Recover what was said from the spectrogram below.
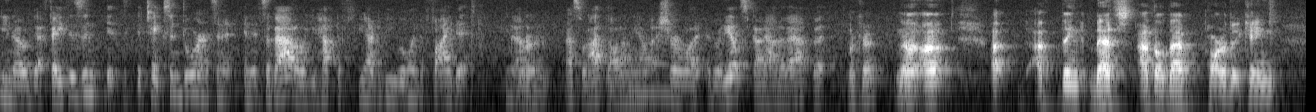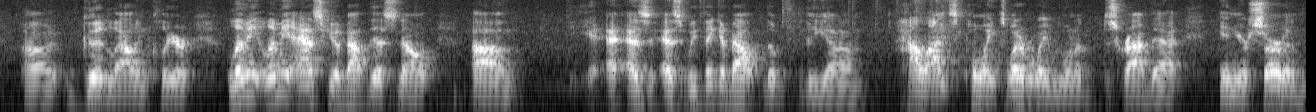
you know that faith isn't it, it takes endurance and, it, and it's a battle you have to you have to be willing to fight it you know Right. that's what i thought i mean i'm not sure what everybody else got out of that but Okay. No, I, I, I think that's. I thought that part of it came uh, good, loud, and clear. Let me let me ask you about this now. Um, as as we think about the the um, highlights, points, whatever way we want to describe that in your sermon,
